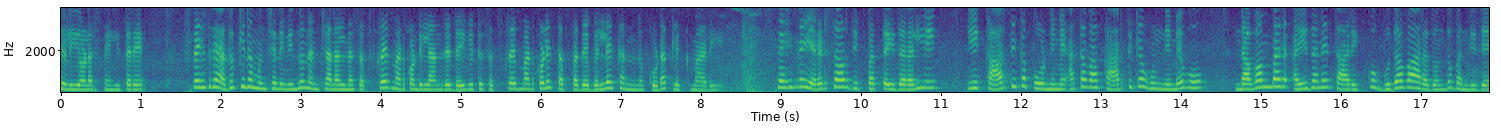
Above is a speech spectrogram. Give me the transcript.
ತಿಳಿಯೋಣ ಸ್ನೇಹಿತರೆ. ಸ್ನೇಹಿತರೆ, ಅದಕ್ಕಿಂತ ಮುಂಚೆ ನೀವು ಇನ್ನೂ ನನ್ನ ಚಾನಲ್ನ ಸಬ್ಸ್ಕ್ರೈಬ್ ಮಾಡ್ಕೊಂಡಿಲ್ಲ ಅಂದರೆ ದಯವಿಟ್ಟು ಸಬ್ಸ್ಕ್ರೈಬ್ ಮಾಡ್ಕೊಳ್ಳಿ, ತಪ್ಪದೆ ಬೆಲ್ಲೈಕನ್ನು ಕೂಡ ಕ್ಲಿಕ್ ಮಾಡಿ. ಸ್ನೇಹಿತರೆ, ಎರಡು ಸಾವಿರದ ಇಪ್ಪತ್ತೈದರಲ್ಲಿ ಈ ಕಾರ್ತಿಕ ಪೂರ್ಣಿಮೆ ಅಥವಾ ಕಾರ್ತಿಕ ಹುಣ್ಣಿಮೆವು ನವೆಂಬರ್ ಐದನೇ ತಾರೀಕು ಬುಧವಾರದೊಂದು ಬಂದಿದೆ.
